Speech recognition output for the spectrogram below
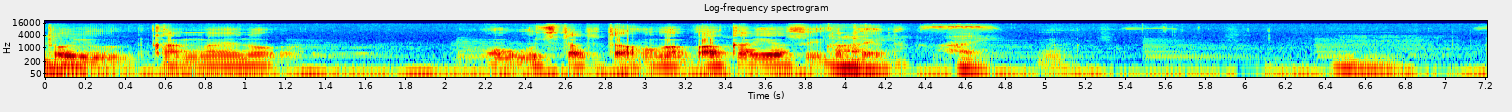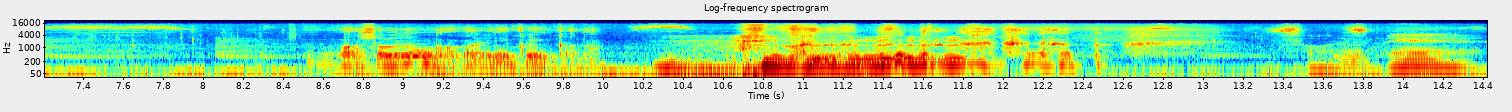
という考えの、を打ち立てた方が分かりやすいことやな。はい、はいうん、まあそれでも分かりにくいんかな。そうですね。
